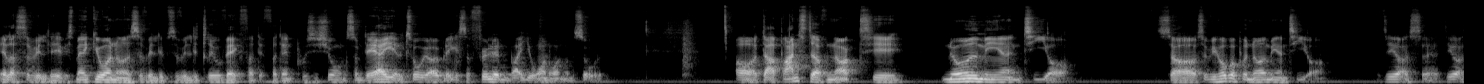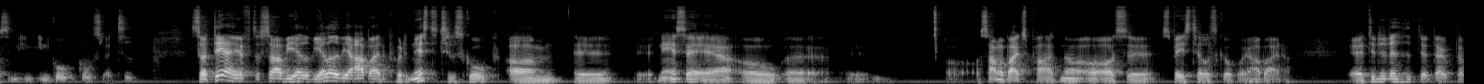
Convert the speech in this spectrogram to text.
Ellers så vil det, hvis man ikke gjorde noget, så vil det, så vil det drive væk fra, det, fra den position. Som det er i L2 i øjeblikket, så følger den bare jorden rundt om solen. Og der er brændstof nok til noget mere end 10 år. Så, så vi håber på noget mere end 10 år. Det er også, øh, det er også en, en god, god slat tid. Så derefter så er vi allerede, vi er allerede ved at arbejde på det næste teleskop, om øh, NASA er og, øh, øh, og, og samarbejdspartner og også øh, Space Telescope, hvor jeg arbejder. Øh, det er det, der, hed, der, der, der,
